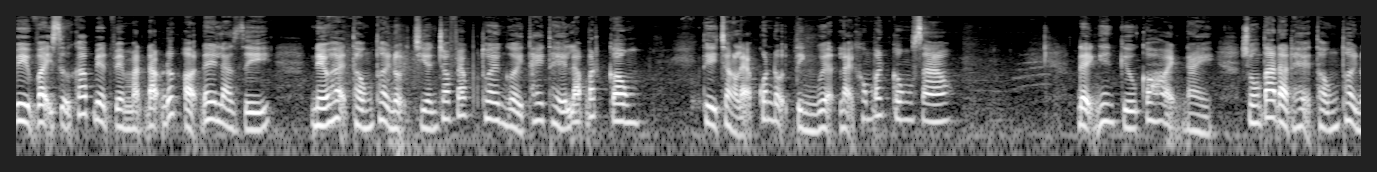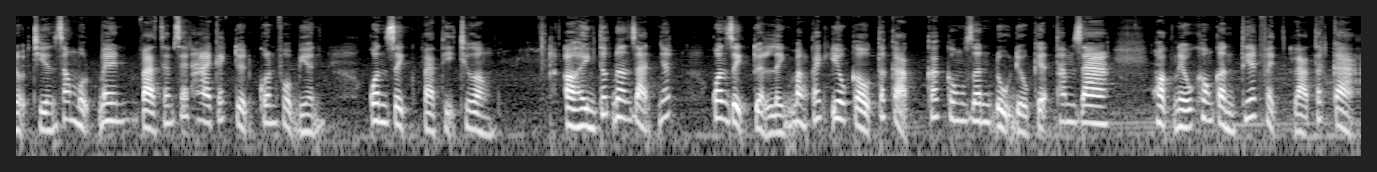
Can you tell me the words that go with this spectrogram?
Vì vậy sự khác biệt về mặt đạo đức ở đây là gì? Nếu hệ thống thời nội chiến cho phép thuê người thay thế là bất công, thì chẳng lẽ quân đội tình nguyện lại không bất công sao? Để nghiên cứu câu hỏi này, chúng ta đặt hệ thống thời nội chiến sang một bên và xem xét hai cách tuyển quân phổ biến, quân dịch và thị trường. Ở hình thức đơn giản nhất, quân dịch tuyển lính bằng cách yêu cầu tất cả các công dân đủ điều kiện tham gia, hoặc nếu không cần thiết phải là tất cả,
